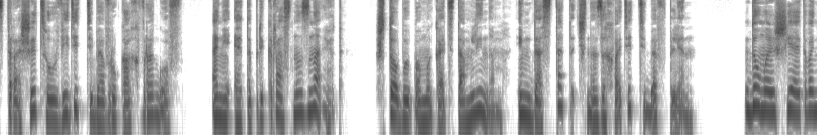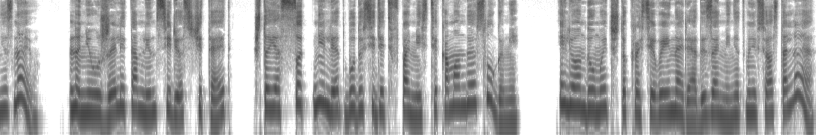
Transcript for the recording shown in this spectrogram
Страшится увидеть тебя в руках врагов. Они это прекрасно знают. Чтобы помыкать Тамлином, им достаточно захватить тебя в плен. Думаешь, я этого не знаю? Но неужели Тамлин всерьез считает, что я сотни лет буду сидеть в поместье, командуя слугами? Или он думает, что красивые наряды заменят мне все остальное?»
